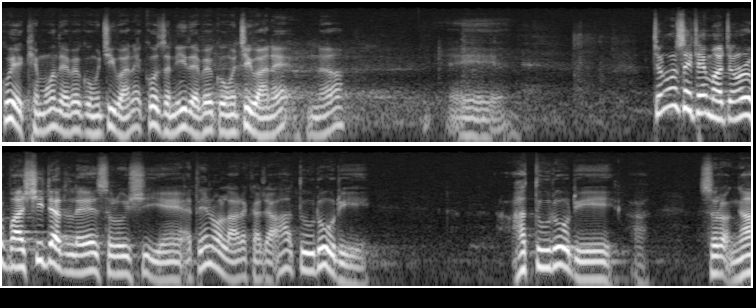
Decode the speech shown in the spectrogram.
ကိုယ့်ရဲ့ခင်မွန်းတယ်ပဲကိုမကြည့်ပါနဲ့ကိုယ့်ဇနီးတယ်ပဲကိုမကြည့်ပါနဲ့နော်အေးကျွန်တော်စိတ်ထဲမှာကျွန်တော်တို့ဘာရှိတတ်တယ်လဲဆိုလို့ရှိရင်အသင်းတော်လာတဲ့ခါကျအာသူတို့တွေအာသူတို့တွေဆိုတော့ငါ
